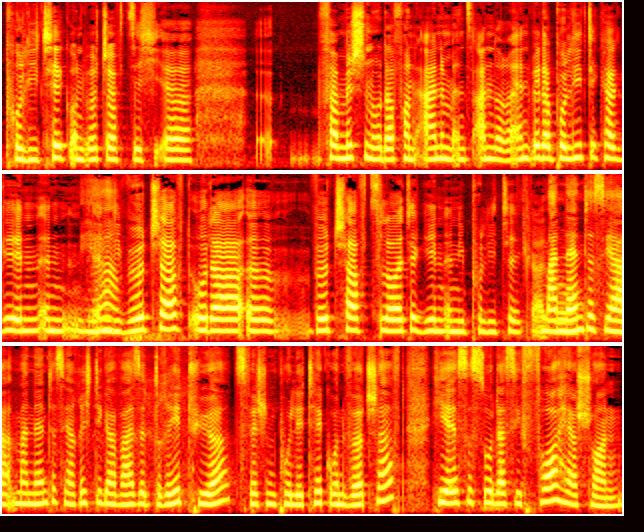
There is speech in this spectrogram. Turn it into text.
Politik und Wirtschaft sich äh, äh, vermischen oder von einem ins andere. Entweder Politiker gehen in, Ja. in die Wirtschaft oder äh, Wirtschaftsleute gehen in die Politik. Also, Man nennt es ja, man nennt es ja richtigerweise Drehtür zwischen Politik und Wirtschaft. Hier ist es so, dass sie vorher schon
